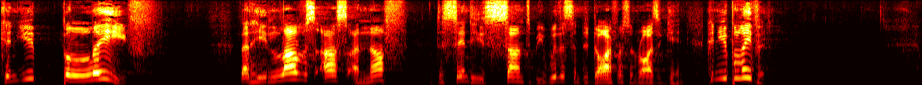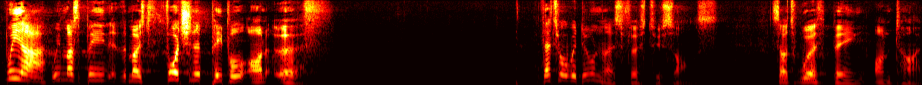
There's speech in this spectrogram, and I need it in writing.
Can you believe that He loves us enough to send His Son to be with us and to die for us and rise again? Can you believe it? We are, we must be the most fortunate people on earth. That's what we're doing in those first two songs. So it's worth being on time.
